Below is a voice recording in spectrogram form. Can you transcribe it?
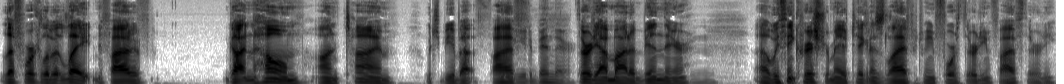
Left work a little bit late. And if I would have gotten home on time, which would be about five You'd have been there. thirty, I might have been there. Mhm. Uh, we think Christopher may have taken his life between four thirty and five thirty.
